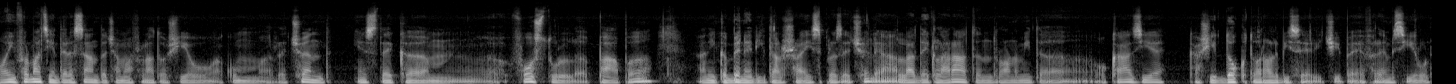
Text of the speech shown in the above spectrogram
o informație interesantă ce am aflat-o și eu acum recent este că um, fostul papă, adică Benedict al XVI-lea, l-a declarat într-o anumită ocazie ca și doctor al bisericii pe Efrem Sirul.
